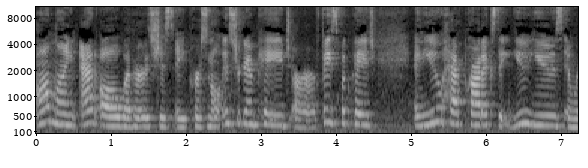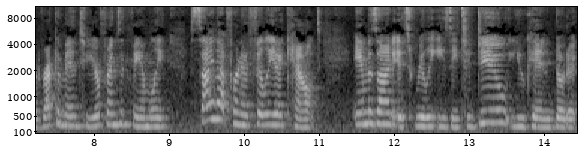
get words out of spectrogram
online at all, whether it's just a personal Instagram page or a Facebook page, and you have products that you use and would recommend to your friends and family, sign up for an affiliate account Amazon, it's really easy to do. You can go to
